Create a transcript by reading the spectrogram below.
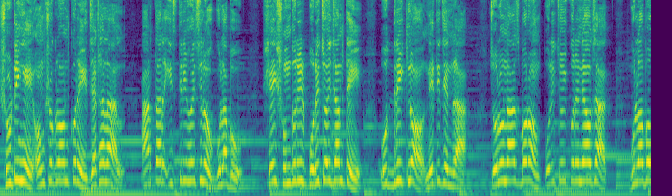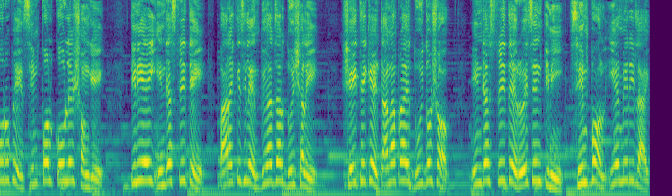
শুটিংয়ে অংশগ্রহণ করে জেঠালাল আর তার স্ত্রী হয়েছিল গুলাবো। সেই সুন্দরীর পরিচয় জানতে উদ্বিগ্ন নেটিজেনরা। চলুন আজ বরং পরিচয় করে নেওয়া যাক গুলাবো ওরফে সিম্পল কৌলের সঙ্গে। তিনি এই ইন্ডাস্ট্রিতে পা রেখেছিলেন দু হাজার দুই সালে। সেই থেকে টানা প্রায় দুই দশক ইন্ডাস্ট্রিতে রয়েছেন তিনি সিম্পল ইয়ে মেরি লাইফ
